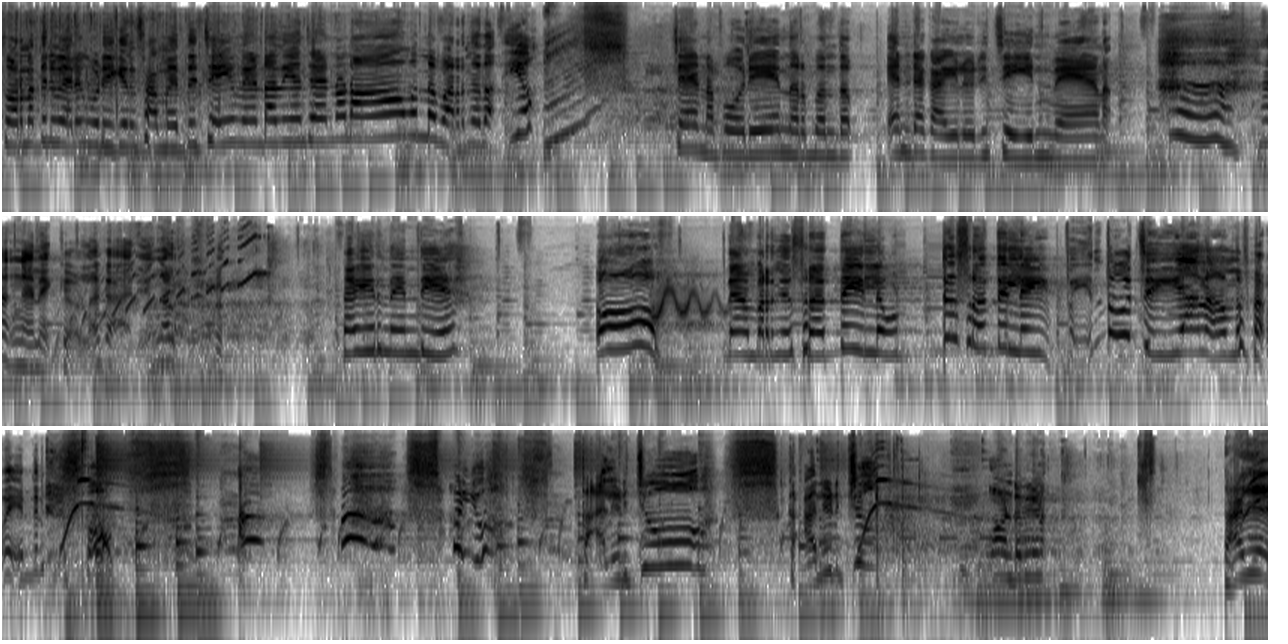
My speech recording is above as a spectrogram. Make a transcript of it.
സ്വർണത്തിന് വില കൂടിയിരിക്കുന്ന സമയത്ത് ചെയിൻ വേണ്ടെന്ന് ഞാൻ ചേട്ടനോട് ആവുന്ന പറഞ്ഞതാ. അയ്യോ. ചേട്ടൻ അപ്പൊ ഒരേ നിർബന്ധം. എന്റെ കയ്യിലൊരു ചെയിൻ വേണം. അങ്ങനെയൊക്കെയുള്ള കാര്യങ്ങൾ. കയ്യിരുന്ന് എന്തിയേ ഓ ഞാൻ പറഞ്ഞു ശ്രദ്ധയില്ല ഒട്ടും ശ്രദ്ധയില്ല. എന്തോ ചെയ്യാനാന്ന് പറയുന്നത്. അയ്യോ. കാലിടിച്ചു. കാലിടിച്ചു. കൊണ്ട് വീണു. സാരിയേ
